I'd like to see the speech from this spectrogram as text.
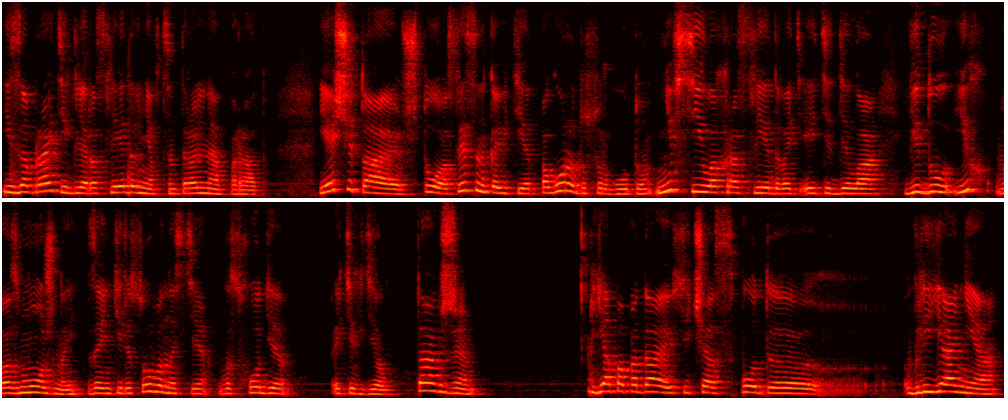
и забрать их для расследования в центральный аппарат – я считаю, что Следственный комитет по городу Сургуту не в силах расследовать эти дела ввиду их возможной заинтересованности в исходе этих дел. Также я попадаю сейчас под э, влияние,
